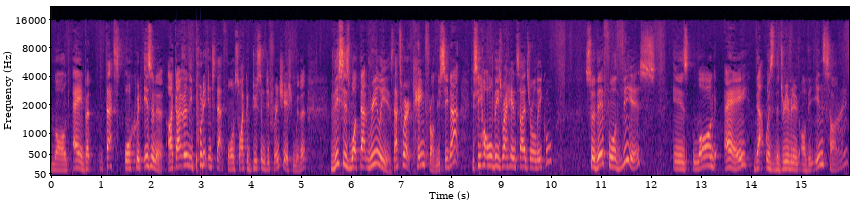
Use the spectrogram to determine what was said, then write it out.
log a. But that's awkward, isn't it? Like, I only put it into that form so I could do some differentiation with it. This is what that really is. That's where it came from. You see that? You see how all these right-hand sides are all equal? So therefore this is log a, that was the derivative of the inside,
